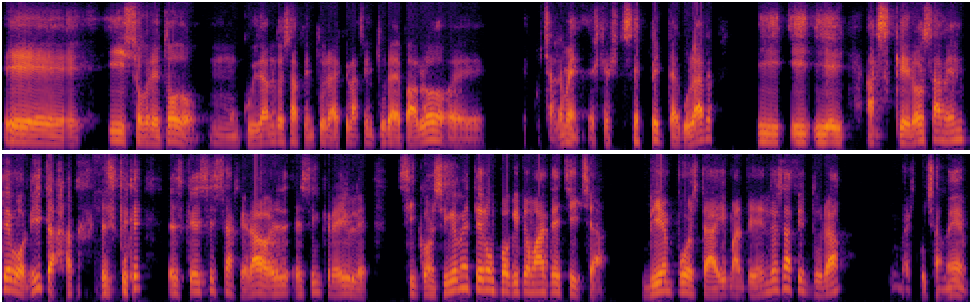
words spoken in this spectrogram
eh, y sobre todo mm, cuidando esa cintura. Es que la cintura de Pablo, eh, escúchame, es que es espectacular y, asquerosamente bonita. Es que es, que es exagerado, es, increíble. Si consigue meter un poquito más de chicha bien puesta y manteniendo esa cintura, escúchame,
